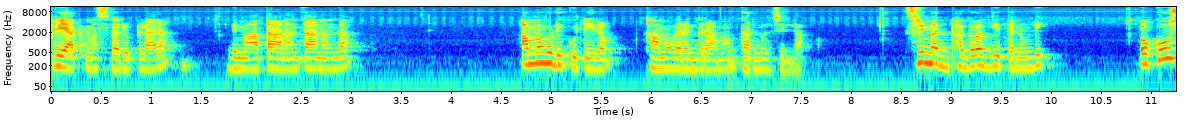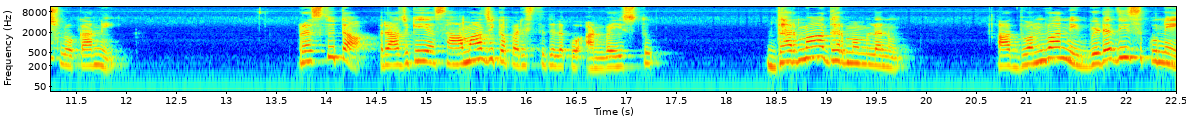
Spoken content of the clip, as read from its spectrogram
ప్రియాత్మ స్వరూపులారా ఇది మాత అనంతానంద అమ్మఒడి కుటీరం కామవరం గ్రామం కర్నూలు జిల్లా. శ్రీమద్ భగవద్గీత నుండి ఒక్కో శ్లోకాన్ని ప్రస్తుత రాజకీయ సామాజిక పరిస్థితులకు అన్వయిస్తూ ధర్మాధర్మములను ఆ ద్వంద్వాన్ని విడదీసుకునే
